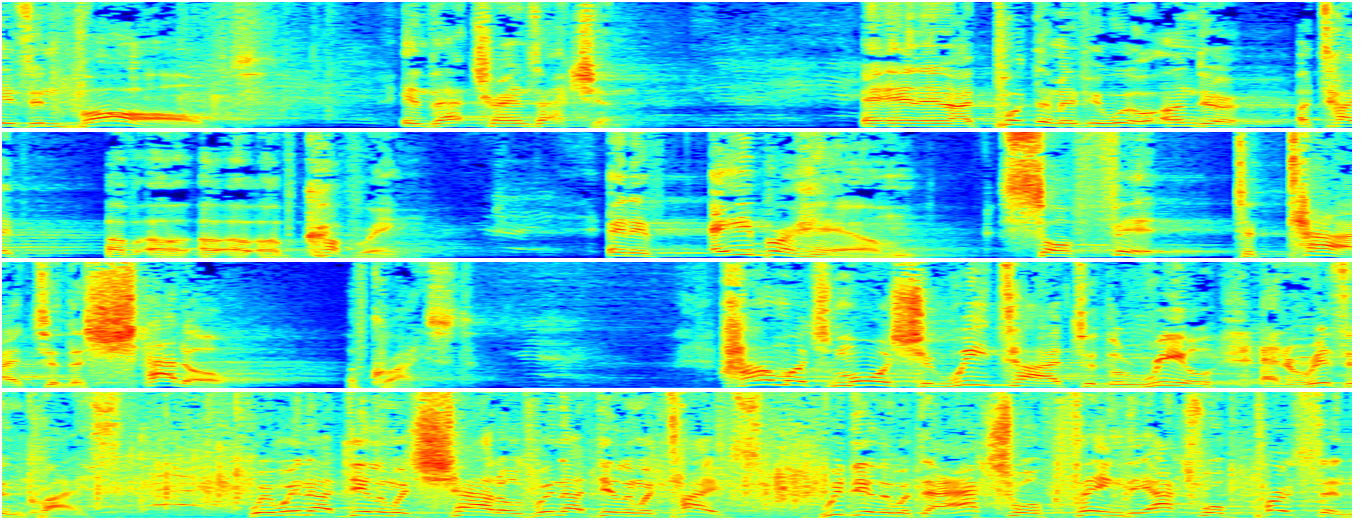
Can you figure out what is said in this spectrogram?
is involved in that transaction. And, and I put them, if you will, under a type of, uh, uh of covering. And if Abraham saw fit to tie to the shadow of Christ. How much more should we tie to the real and risen Christ? Where we're not dealing with shadows, we're not dealing with types, we're dealing with the actual thing, the actual person,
